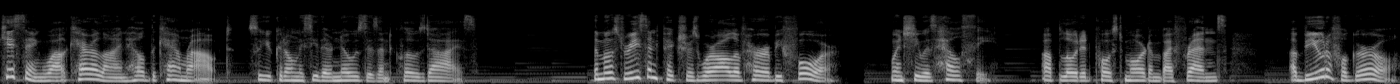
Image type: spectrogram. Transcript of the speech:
kissing while Caroline held the camera out so you could only see their noses and closed eyes. The most recent pictures were all of her before, when she was healthy, uploaded post mortem by friends. A beautiful girl,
